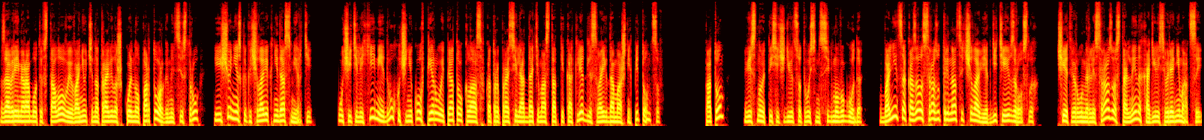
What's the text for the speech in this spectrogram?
За время работы в столовой Иванютина отравила школьного порторга, медсестру и еще несколько человек не до смерти учителя химии и двух учеников первого и пятого классов, которые просили отдать им остатки котлет для своих домашних питомцев. Потом, весной 1987 года, в больнице оказалось сразу 13 человек, детей и взрослых. Четверо умерли сразу, остальные находились в реанимации.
